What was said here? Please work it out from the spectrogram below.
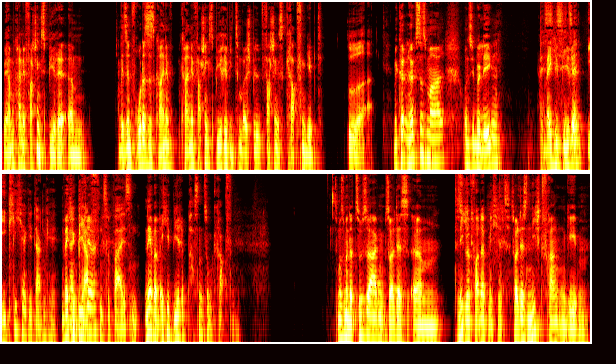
Wir haben keine Faschingsbiere. Ähm, wir sind froh, dass es keine, keine Faschingsbiere wie zum Beispiel Faschingskrapfen gibt. Uah. Wir könnten höchstens mal uns überlegen, Das welche ist Biere, ein ekliger Gedanke. Welche Biere- Krapfen zu beißen. nee, aber welche Biere passen zum Krapfen? Jetzt muss man dazu sagen, sollte es, ähm, Das nicht, überfordert mich jetzt. sollte es nicht Franken geben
